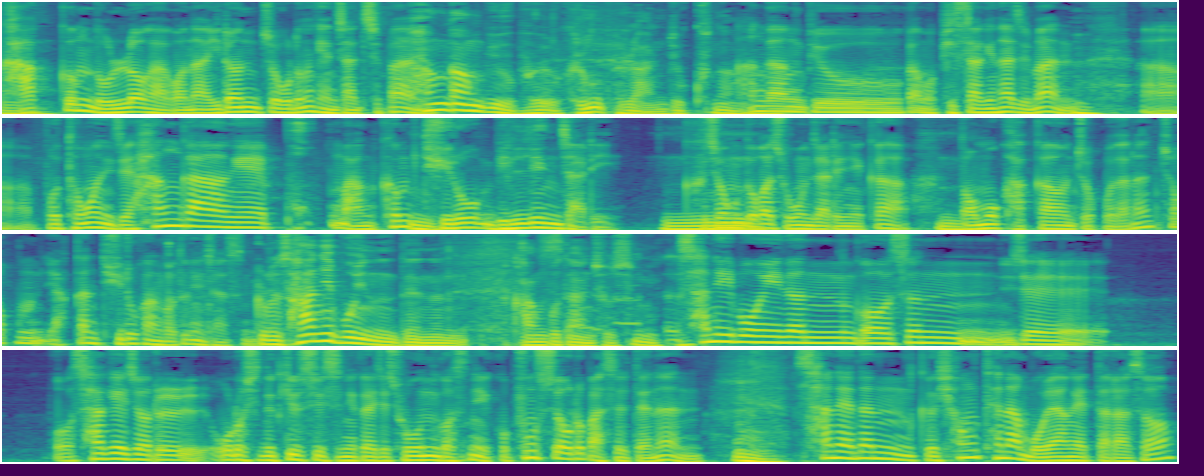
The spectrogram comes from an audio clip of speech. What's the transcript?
가끔 놀러 가거나 이런 쪽으로는 괜찮지만 한강뷰 그런 거 별로 안 좋구나. 한강뷰가 뭐 비싸긴 하지만 아, 보통은 이제 한강의 폭만큼 뒤로 밀린 자리 그 정도가 좋은 자리니까 너무 가까운 쪽보다는 조금 약간 뒤로 간 것도 괜찮습니다. 그러면 산이 보이는 데는 강보다 안 좋습니까? 산이 보이는 것은 이제 뭐 사계절을 오롯이 느낄 수 있으니까 이제 좋은 것은 있고 풍수적으로 봤을 때는 산에는 그 형태나 모양에 따라서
